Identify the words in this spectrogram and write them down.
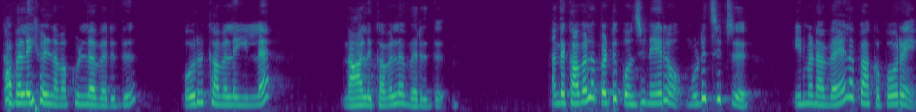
கவலைகள் நமக்குள்ள வருது. ஒரு கவலை இல்லை நாலு கவலை வருது. அந்த கவலைப்பட்டு கொஞ்ச நேரம் முடிச்சிட்டு இனிமே நான் வேலை பார்க்க போறேன்.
